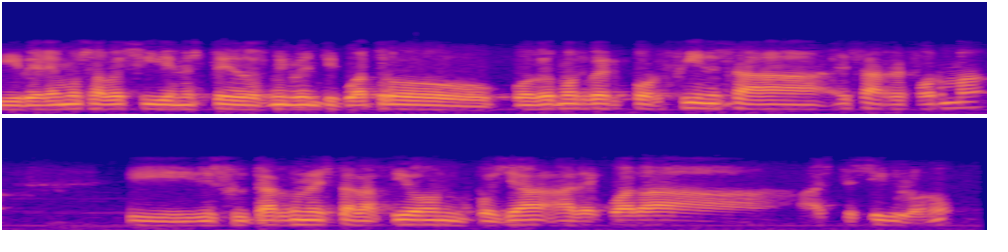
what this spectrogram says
y veremos a ver si en este 2024 podemos ver por fin esa, esa reforma y disfrutar de una instalación pues ya adecuada a este siglo, ¿no?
